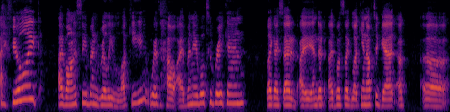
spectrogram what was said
I feel like I've honestly been really lucky with how I've been able to break in. Like I said, I ended I was like lucky enough to get a, a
